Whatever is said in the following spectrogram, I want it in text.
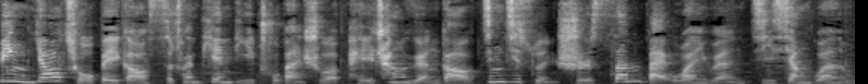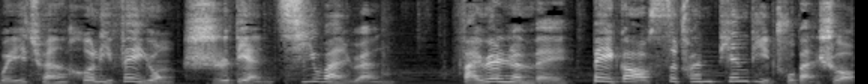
并要求被告四川天地出版社赔偿原告经济损失三百万元及相关维权合理费用十点七万元。法院认为，被告四川天地出版社、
